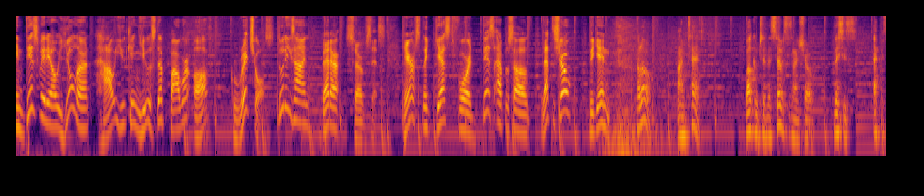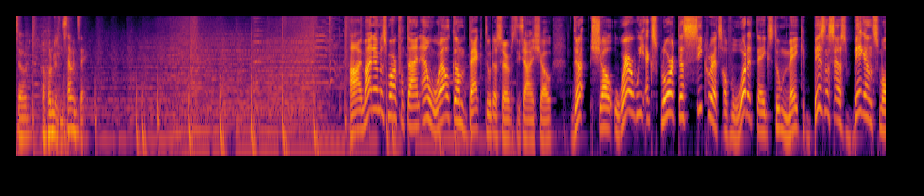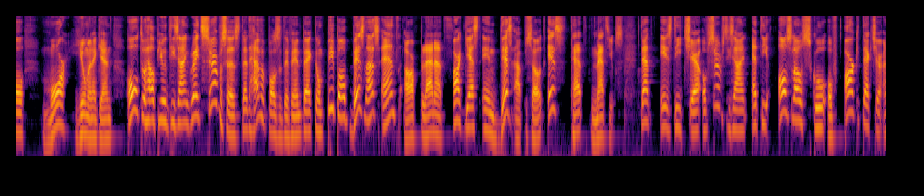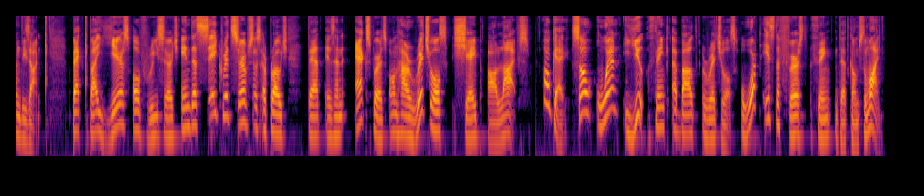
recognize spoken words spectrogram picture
In this video, you'll learn how you can use the power of rituals to design better services. Here's the guest for this episode. Let the show begin. Hello, I'm Ted. Welcome to the Service Design Show. This is episode 170. Hi, my name is Marc Fonteijn and welcome back to the Service Design Show, the show where we explore the secrets of what it takes to make businesses big and small more human again, all to help you design great services that have a positive impact on people, business, and our planet. Our guest in this episode is Ted Matthews. Ted is the chair of service design at the Oslo School of Architecture and Design backed by years of research in the sacred services approach that is an expert on how rituals shape our lives. Okay, so when you think about rituals, what is the first thing that comes to mind?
